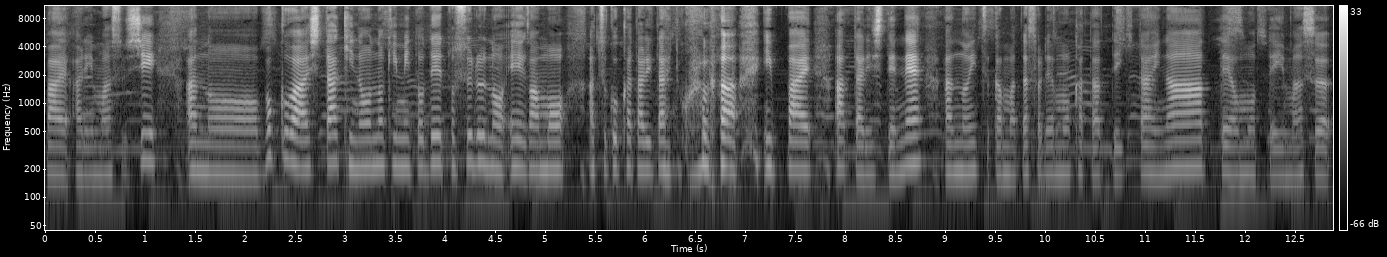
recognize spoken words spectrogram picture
ぱいありますしあの僕は明日昨日の君とデートするの映画も熱く語りたいところがいっぱいあったりしてねあのいつかまたそれも語っていきたいなって思っています。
